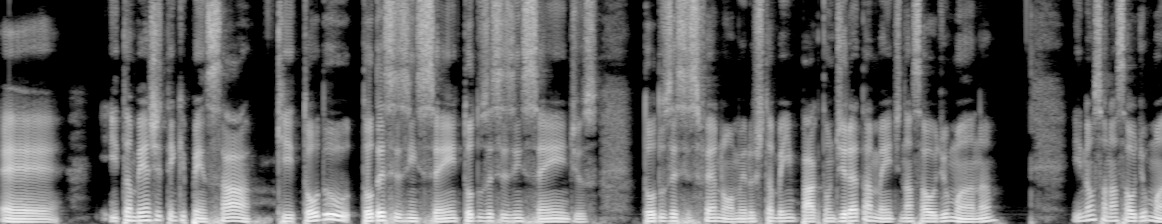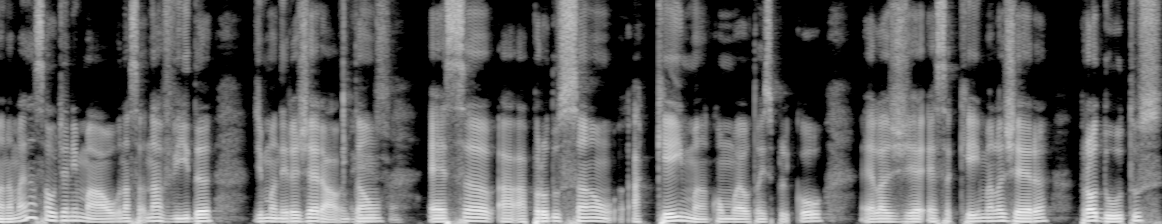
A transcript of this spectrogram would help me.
É, E também a gente tem que pensar que todo, todo esses incêndios, todos esses incêndios, todos esses fenômenos também impactam diretamente na saúde humana, e não só na saúde humana, mas na saúde animal, na, na vida de maneira geral. Então, Isso. essa a, a, produção, a queima, como o Elton explicou, ela, essa queima ela gera produtos,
